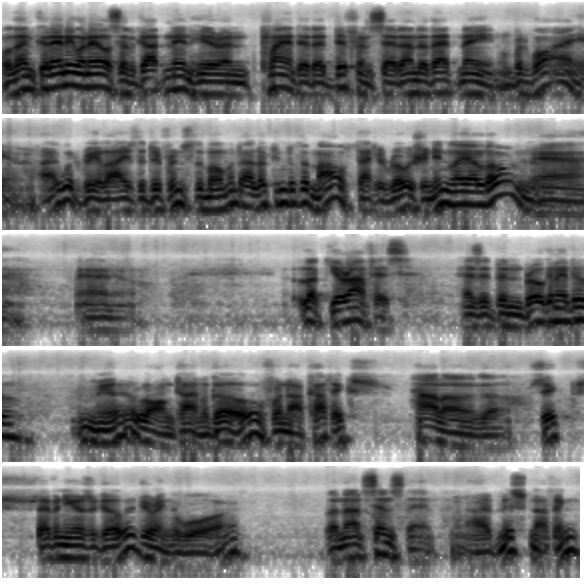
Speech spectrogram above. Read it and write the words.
Well, then, could anyone else have gotten in here and planted a different set under that name? But why? I would realize the difference the moment I looked into the mouth. That erosion inlay alone. Yeah, I know. Look, your office. Has it been broken into? Yeah, a long time ago for narcotics. How long ago? Six, seven years ago during the war. But not since then. I've missed nothing.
